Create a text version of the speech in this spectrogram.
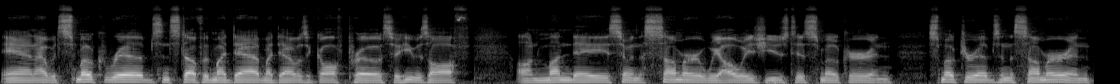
and I would smoke ribs and stuff with my dad. My dad was a golf pro, so he was off on Mondays. So in the summer, we always used his smoker and smoked ribs in the summer. And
